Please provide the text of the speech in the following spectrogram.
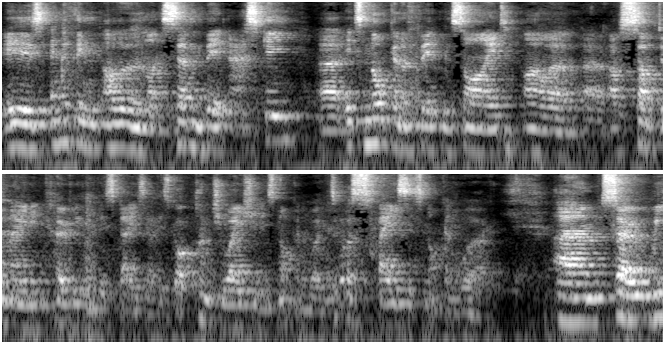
is anything other than like 7-bit ASCII, uh, it's not going to fit inside our, uh, our subdomain encoding of this data. It's got punctuation, it's not going to work. It's got a space, it's not going to work. Um, so we,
